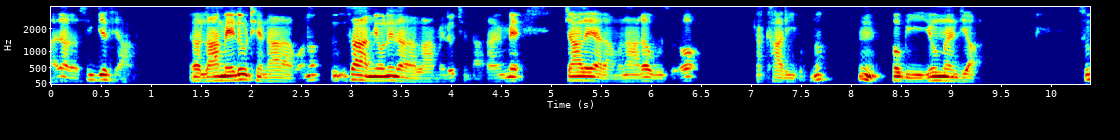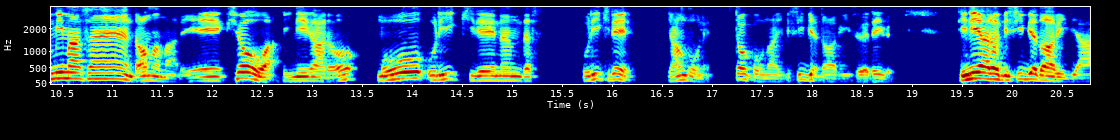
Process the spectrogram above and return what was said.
အဲ့ဒါတော့စိတ်ပြက်စရာပဲ အဲ့တော့လာမယ်လို့ထင်ထားတာပေါ့နော်သူအစမျောလင့်တာလာမယ်လို့ထင်တာဒါပေမဲ့ကြားလိုက်ရတာမလာတော့ဘူးဆိုတော့ခခါဒီပေါ့နော်ဟွန်းဟုတ်ပြီယုံမှန်ကြစူမီမာဆန်တောင်းမှမှာလေကျော့ဝဒီနေ့ကတော့မိုးဥရိခိရေနန်ဒက်ဥရိခိရေရောင်းကုန်တယ်စတော့ကုန်သွားပြီပစ္စည်းပြတ်သွားပြီဆိုတဲ့အဓိပ္ပာယ်ဒီနေ့ကတော့ပစ္စည်းပြတ်သွားပြီဗျာ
